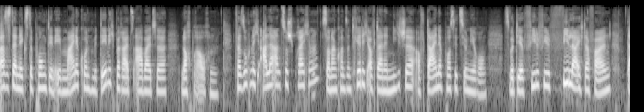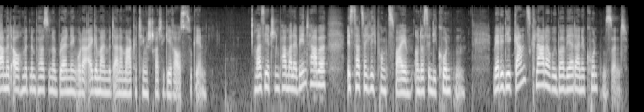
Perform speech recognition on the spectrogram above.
Was ist der nächste Punkt, den eben meine Kunden, mit denen ich bereits arbeite, noch brauchen? Versuch nicht alle anzusprechen, sondern konzentriere dich auf deine Nische, auf deine Positionierung. Es wird dir viel, viel, viel leichter fallen, damit auch mit einem Personal Branding oder allgemein mit deiner Marketingstrategie rauszugehen. Was ich jetzt schon ein paar Mal erwähnt habe, ist tatsächlich Punkt zwei und das sind die Kunden. Werde dir ganz klar darüber, wer deine Kunden sind.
